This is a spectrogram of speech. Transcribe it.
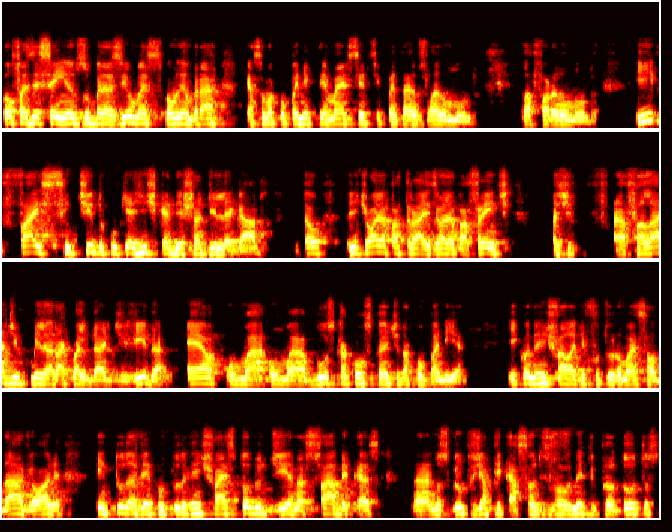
Vamos fazer 100 anos no Brasil, mas vamos lembrar que essa é uma companhia que tem mais de 150 anos lá no mundo lá fora no mundo. E faz sentido com o que a gente quer deixar de legado. Então, a gente olha para trás e olha para frente, a, gente, a falar de melhorar a qualidade de vida é uma, uma busca constante da companhia. E quando a gente fala de futuro mais saudável, olha, tem tudo a ver com tudo que a gente faz todo dia nas fábricas, na, nos grupos de aplicação, desenvolvimento de produtos.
